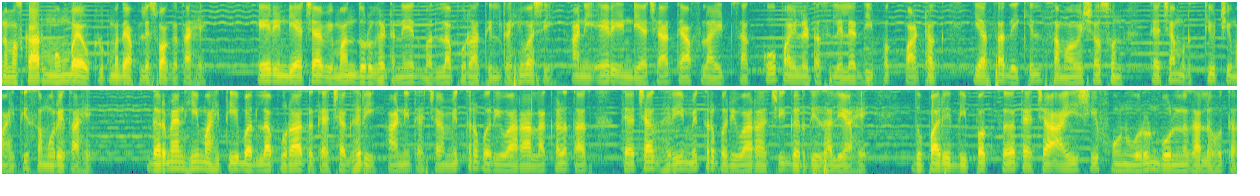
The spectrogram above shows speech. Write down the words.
नमस्कार मुंबई आउटलुकमध्ये आपले स्वागत आहे. एअर इंडियाच्या विमान दुर्घटनेत बदलापुरातील रहिवासी आणि एअर इंडियाच्या त्या फ्लाईटचा को पायलट असलेल्या दीपक पाठक याचा देखील समावेश असून त्याच्या मृत्यूची माहिती समोर येत आहे. दरम्यान ही माहिती बदलापुरात त्याच्या घरी आणि त्याच्या मित्रपरिवाराला कळताच त्याच्या घरी मित्रपरिवाराची गर्दी झाली आहे. दुपारी दीपकचं त्याच्या आईशी फोनवरून बोलणं झालं होतं.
